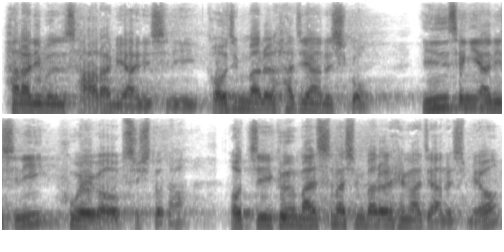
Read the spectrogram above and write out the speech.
하나님은 사람이 아니시니 거짓말을 하지 않으시고 인생이 아니시니 후회가 없으시도다. 어찌 그 말씀하신 바를 행하지 않으시며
